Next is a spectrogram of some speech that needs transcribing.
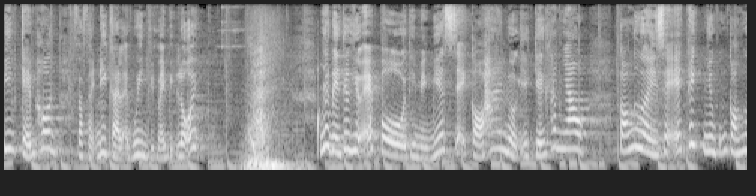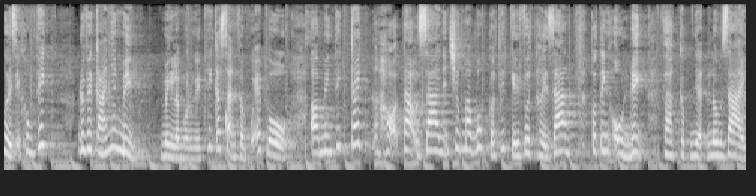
pin kém hơn và phải đi cài lại Win vì máy bị lỗi. Nhắc đến thương hiệu Apple thì mình biết sẽ có hai luồng ý kiến khác nhau. Có người sẽ thích nhưng cũng có người sẽ không thích. Đối với cá nhân mình, mình là một người thích các sản phẩm của Apple. À, mình thích cách họ tạo ra những chiếc MacBook có thiết kế vượt thời gian, có tính ổn định và cập nhật lâu dài.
